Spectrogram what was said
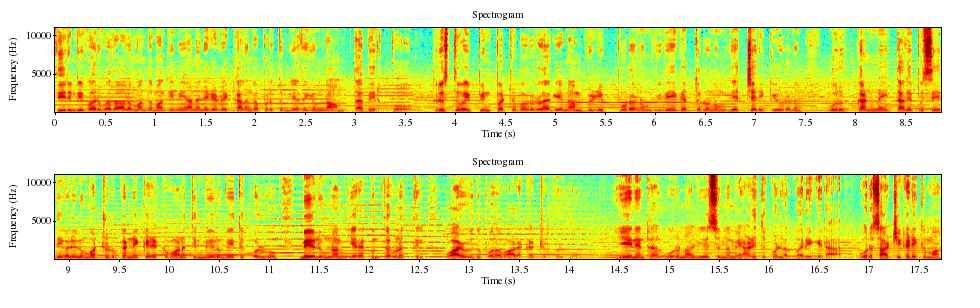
திரும்பி வருவதாலும் அந்த மகிமையான நிகழ்வை கலங்கப்படுத்தும் எதையும் நாம் தவிர்ப்போம். கிறிஸ்துவை பின்பற்றுபவர்களாகிய நாம் விழிப்புடனும் விவேகத்துடனும் எச்சரிக்கையுடனும் ஒரு கண்ணை தலைப்பு செய்திகளிலும் மற்றொரு கண்ணை கிழக்கு வானத்தின் மேலும் வைத்துக் கொள்வோம். மேலும் நாம் இறக்கும் தருணத்தில் வாழ்வது போல வாழ கற்றுக்கொள்வோம். ஏனென்றால் ஒரு நாள் இயேசு நம்மை அழைத்துக் கொள்ள வருகிறார். ஒரு சாட்சி கிடைக்குமா?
